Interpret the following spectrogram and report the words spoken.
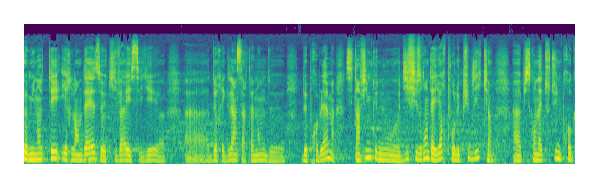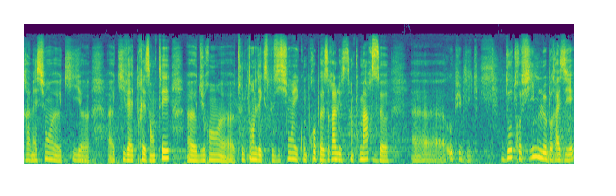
communauté irlandaise qui va essayer euh, euh, de régler un certain nombre de, problèmes. C'est un film que nous diffuserons d'ailleurs pour le public, euh, puisqu'on a toute une programmation qui, qui va être présentée durant tout le temps de l'exposition et qu'on proposera le 5 mars au public. D'autres films, Le Brasier.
